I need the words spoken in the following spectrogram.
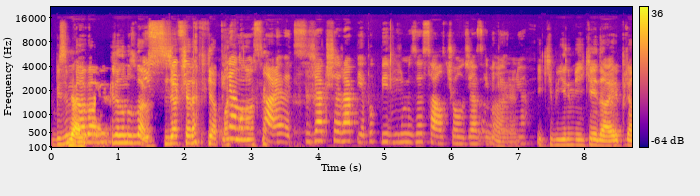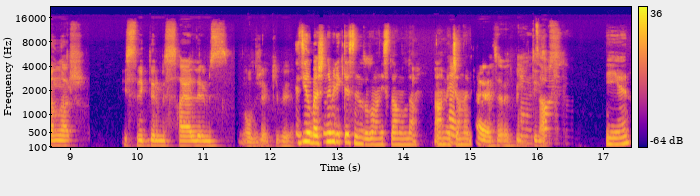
Bizim Yani- galiba bir planımız var. Sıcak şarap yapmak Planımız falan. var evet. Sıcak şarap yapıp birbirimize salça olacağız gibi Aynen. görünüyor. 2022'ye dair planlar, istediklerimiz, hayallerimiz olacak gibi. Siz yılbaşında birliktesiniz o zaman İstanbul'da. Ahmetcan'la. Evet evet Evet, birlikteyiz. öyle. İyi.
